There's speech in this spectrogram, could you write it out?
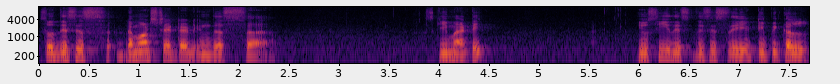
So, this is demonstrated in this uh, schematic. You see this, this is the typical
